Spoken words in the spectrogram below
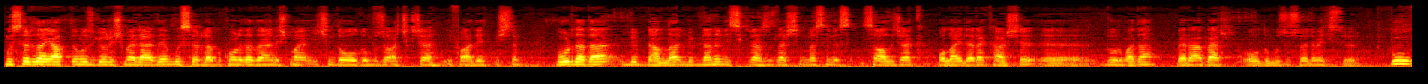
Mısır'da yaptığımız görüşmelerde Mısır'la bu konuda dayanışma içinde olduğumuzu açıkça ifade etmiştim. Burada da Lübnan'la Lübnan'ın istikrarsızlaştırmasını sağlayacak olaylara karşı e, durmada beraber olduğumuzu söylemek istiyorum. Bu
